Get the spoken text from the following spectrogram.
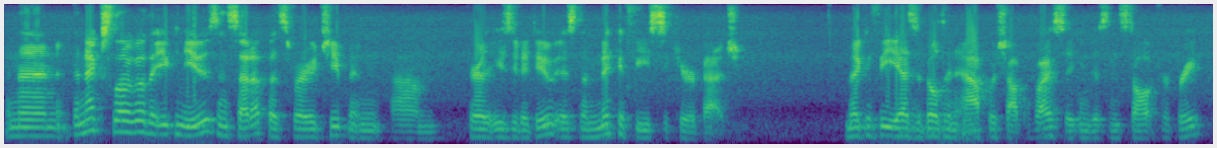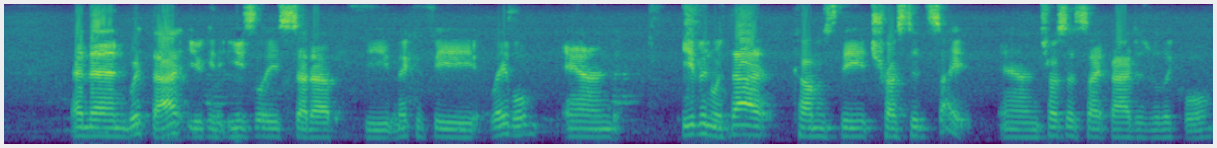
And then the next logo that you can use and set up that's very cheap and um, fairly easy to do is the McAfee Secure Badge. McAfee has a built-in app with Shopify, so you can just install it for free. And then with that, you can easily set up the McAfee label. And even with that comes the Trusted Site. And Trusted Site badge is really cool.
